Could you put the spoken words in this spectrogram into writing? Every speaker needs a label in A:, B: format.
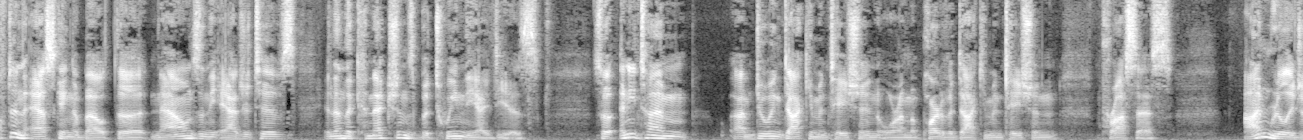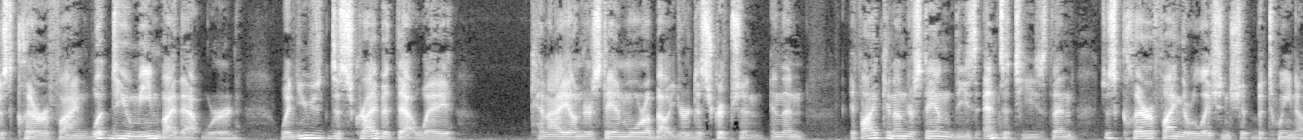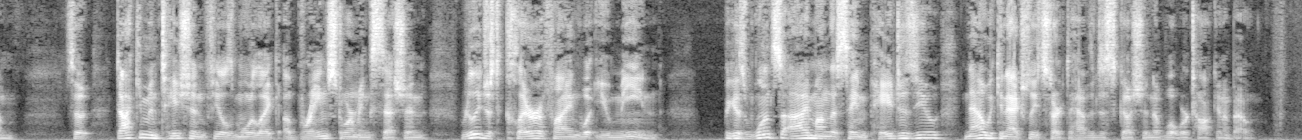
A: often asking about the nouns and the adjectives and then the connections between the ideas. So anytime I'm doing documentation or I'm a part of a documentation process, I'm really just clarifying what do you mean by that word? When you describe it that way, can I understand more about your description? And then if I can understand these entities, then just clarifying the relationship between them. So documentation feels more like a brainstorming session, really just clarifying what you mean. Because once I'm on the same page as you, now we can actually start to have the discussion of what we're talking about.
